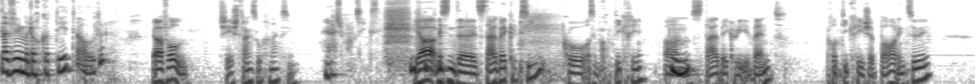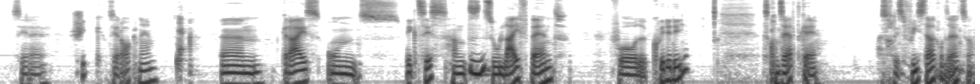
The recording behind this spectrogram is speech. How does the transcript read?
Dann fühlen wir doch gerade dort oder? Ja, voll. Das war eh strenges Wochenende. gewesen. Ja, das war Wahnsinn. gewesen. Ja, wir sind äh, in Style Bakery gewesen, also im Kontiki, am Mhm. Style Bakery Event. Kontiki ist eine Bar in Zürich. Sehr äh, schick, sehr angenehm. Ja. Ähm, Greis und Big Sis haben Mhm. zu Liveband von Quiddity ein Konzert gegeben. Also ein kleines Freestyle-Konzert so.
